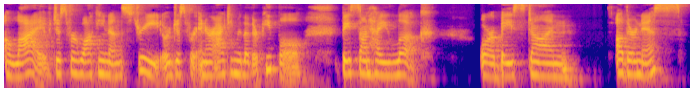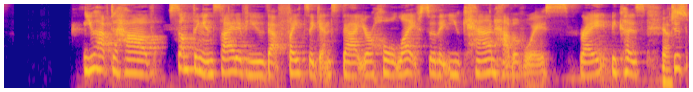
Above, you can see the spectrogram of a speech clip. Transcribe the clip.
alive, just for walking down the street, or just for interacting with other people based on how you look or based on otherness you have to have something inside of you that fights against that your whole life so that you can have a voice, right? Because yes. just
